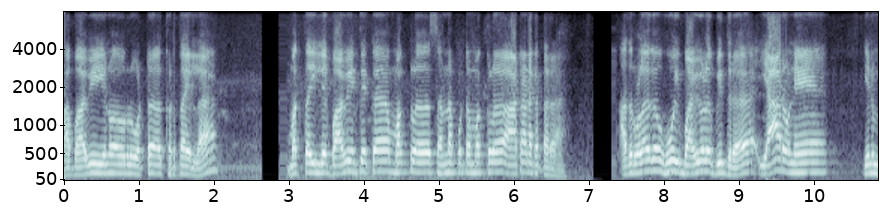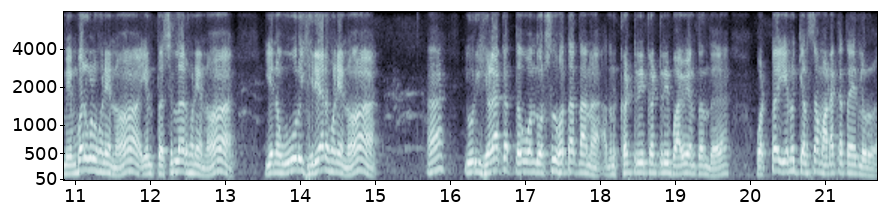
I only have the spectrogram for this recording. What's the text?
ಆ ಬಾವಿ ಏನೋ ಅವರು ಒಟ್ಟು ಕಟ್ತಾ ಇಲ್ಲ. ಮತ್ತು ಇಲ್ಲಿ ಬಾವಿ ಅಂತಕ ಮಕ್ಕಳು ಸಣ್ಣ ಪುಟ್ಟ ಮಕ್ಕಳು ಆಟ ಆಡಕತ್ತಾರ ಅದ್ರೊಳಗೆ ಹೋಗಿ ಬಾವಿಯೊಳಗೆ ಒಳಗೆ ಬಿದ್ರೆ ಯಾರು ಹೊಣೆ ಏನು ಮೆಂಬರ್ಗಳು ಹೊಣೆನೋ, ಏನು ತಹಸೀಲ್ದಾರ್ ಹೊಣೆನೋ, ಏನು ಊರು ಹಿರಿಯರ ಹೊಣೆನೋ ಹಾಂ ಇವ್ರಿಗೆ ಹೇಳಕತ್ತ ಒಂದು ವರ್ಷದ ಹೊತ್ತಾತ ನಾನು. ಅದನ್ನು ಕಟ್ರಿ ಕಟ್ರಿ ಬಾವಿ ಅಂತಂದು ಒಟ್ಟ ಏನು ಕೆಲಸ ಮಾಡಕತ್ತಾ ಇರಲಿ ಅವರು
